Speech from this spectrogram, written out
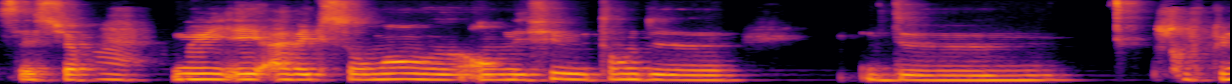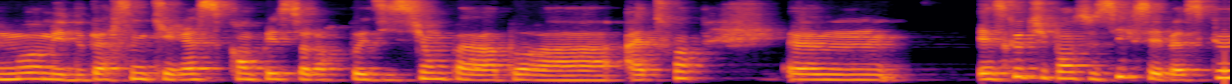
c'est sûr. Oui, et avec sûrement, euh, en effet, autant de, de, je trouve plus le mot, mais de personnes qui restent campées sur leur position par rapport à, à toi. Euh, est-ce que tu penses aussi que c'est parce que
